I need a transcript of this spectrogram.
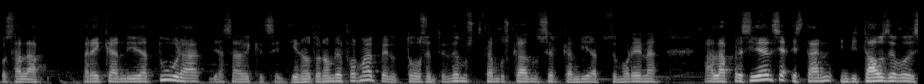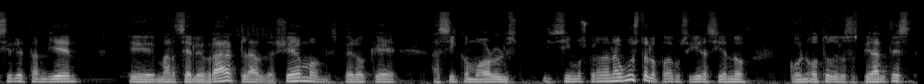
pues a la precandidatura, ya sabe que se tiene otro nombre formal, pero todos entendemos que están buscando ser candidatos de Morena a la presidencia. Están invitados, debo decirle también, eh, Marcelo Ebrard, Claudia Sheinbaum. Espero que, así como ahora lo hicimos con Adán Augusto, lo podamos seguir haciendo con otros de los aspirantes.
